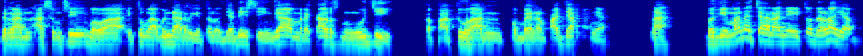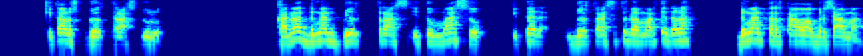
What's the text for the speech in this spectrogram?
dengan asumsi bahwa itu nggak benar gitu loh. Jadi sehingga mereka harus menguji kepatuhan pembayaran pajaknya. Nah, bagaimana caranya itu adalah ya kita harus build trust dulu. Karena dengan build trust itu masuk, kita build trust itu dalam arti adalah dengan tertawa bersama.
